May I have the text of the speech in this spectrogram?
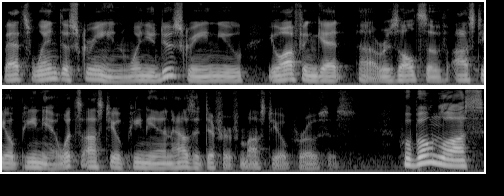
that's when to screen. When you do screen, you you often get uh, results of osteopenia. What's osteopenia, and how does it differ from osteoporosis? Well, bone loss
